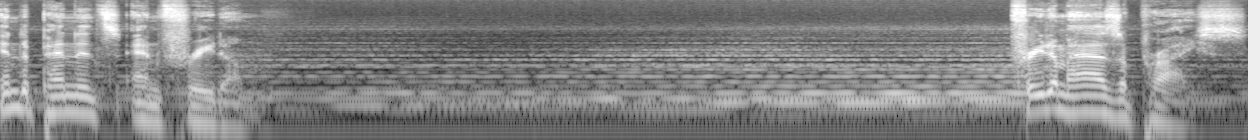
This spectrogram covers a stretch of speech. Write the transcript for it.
independence and freedom. Freedom has a price.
